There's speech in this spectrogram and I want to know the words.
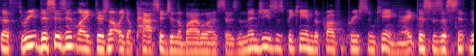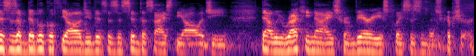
the three, this isn't like there's not like a passage in the Bible that says, "And then Jesus became the prophet, priest, and king." Right? This is a this is a biblical theology. This is a synthesized theology that we recognize from various places in the Scripture.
